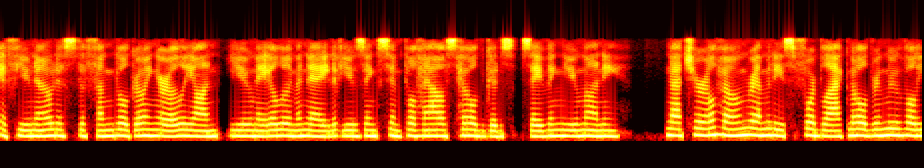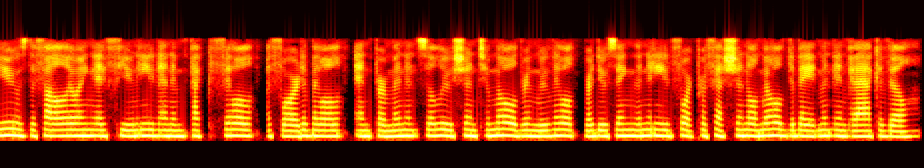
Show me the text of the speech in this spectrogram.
if you notice the fungal growing early on, you may eliminate it using simple household goods, saving you money. Natural home remedies for black mold removal use the following if you need an impactful, affordable, and permanent solution to mold removal, reducing the need for professional mold abatement in Vacaville.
